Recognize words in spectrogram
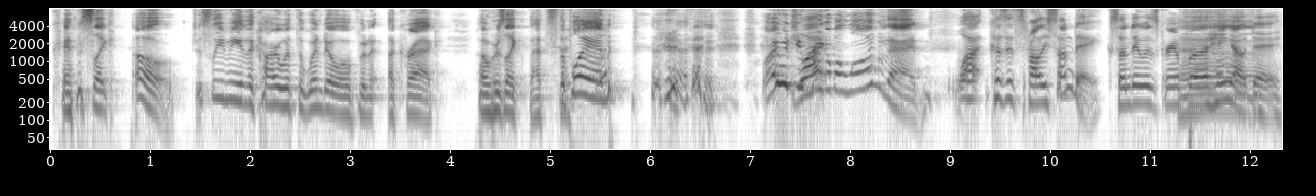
Grandpa's like, "Oh, just leave me in the car with the window open a crack." Homer's like, "That's the plan." Why would you What? bring him along then? Why? Because it's probably Sunday. Sunday was Grandpa Uh, hangout day.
